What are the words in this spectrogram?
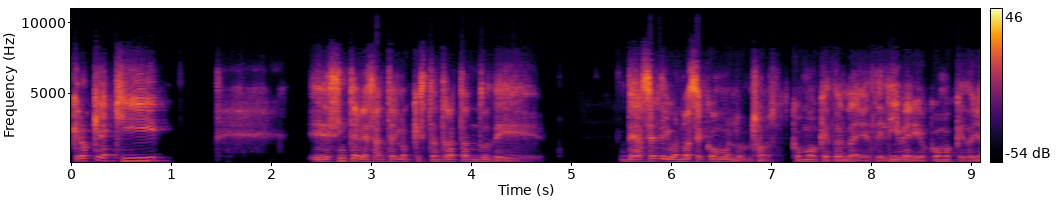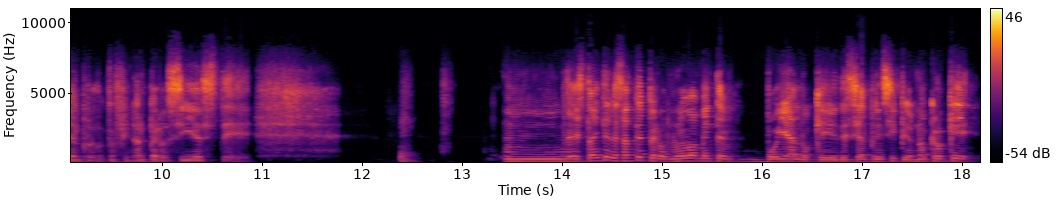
creo que aquí es interesante lo que están tratando de, de hacer, digo, no sé cómo, cómo quedó el delivery o cómo quedó ya el producto final, pero sí, este, mm, está interesante, pero nuevamente voy a lo que decía al principio, ¿no? Creo que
